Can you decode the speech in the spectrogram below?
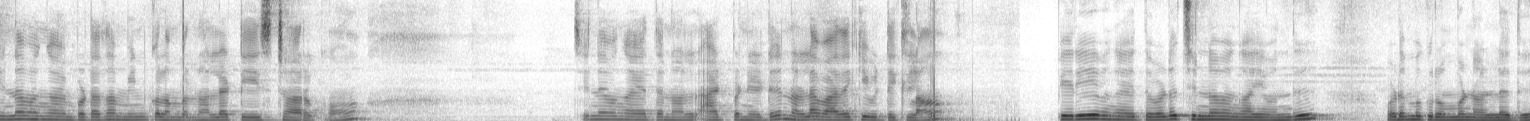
சின்ன வெங்காயம் போட்டால் தான் மீன் குழம்பு நல்லா டேஸ்ட்டாக இருக்கும். சின்ன வெங்காயத்தை நல்லா ஆட் பண்ணிவிட்டு நல்லா வதக்கி விட்டுக்கலாம். பெரிய வெங்காயத்தை விட சின்ன வெங்காயம் வந்து உடம்புக்கு ரொம்ப நல்லது.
